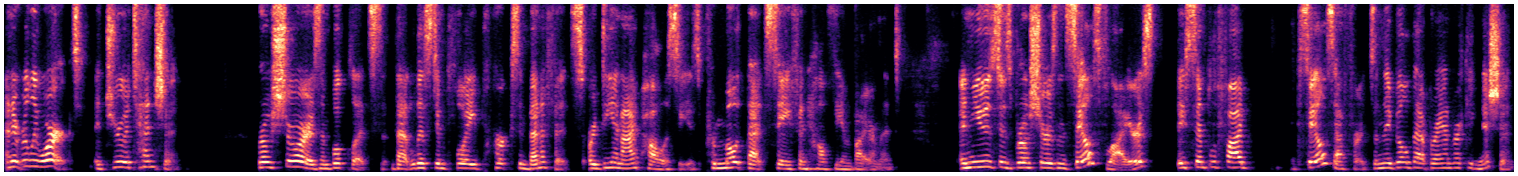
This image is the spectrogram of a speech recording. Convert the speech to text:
And it really worked. It drew attention brochures and booklets that list employee perks and benefits or D&I policies promote that safe and healthy environment. And used as brochures and sales flyers, they simplify sales efforts and they build that brand recognition.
